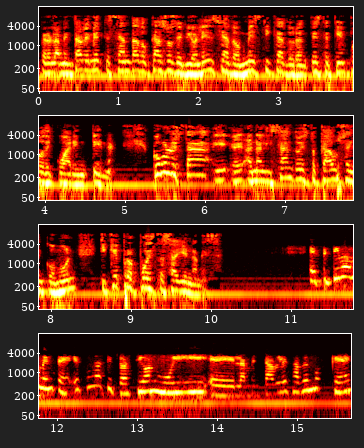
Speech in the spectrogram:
pero lamentablemente se han dado casos de violencia doméstica durante este tiempo de cuarentena. ¿Cómo lo está eh, eh, analizando esto causa en común y qué propuestas hay en la mesa? Efectivamente, es una situación muy eh, lamentable. Sabemos que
